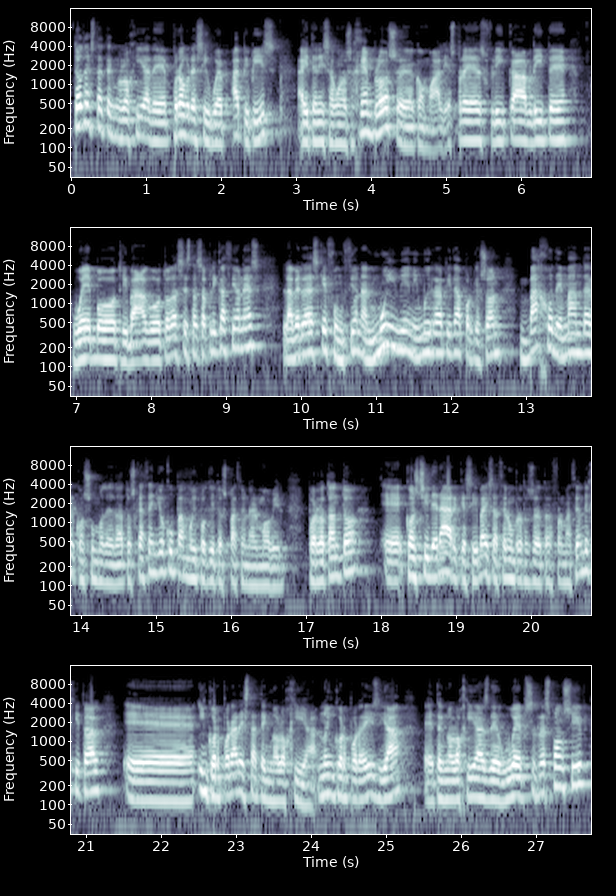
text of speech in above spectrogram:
toda esta tecnología de Progressive Web Apps, ahí tenéis algunos ejemplos, como AliExpress, Flickr, Lite, Webo, Trivago, todas estas aplicaciones, la verdad es que funcionan muy bien y muy rápida porque son bajo demanda el consumo de datos que hacen y ocupan muy poquito espacio en el móvil. Por lo tanto, eh, considerar que si vais a hacer un proceso de transformación digital, eh, incorporar esta tecnología. No incorporéis ya eh, tecnologías de webs responsive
